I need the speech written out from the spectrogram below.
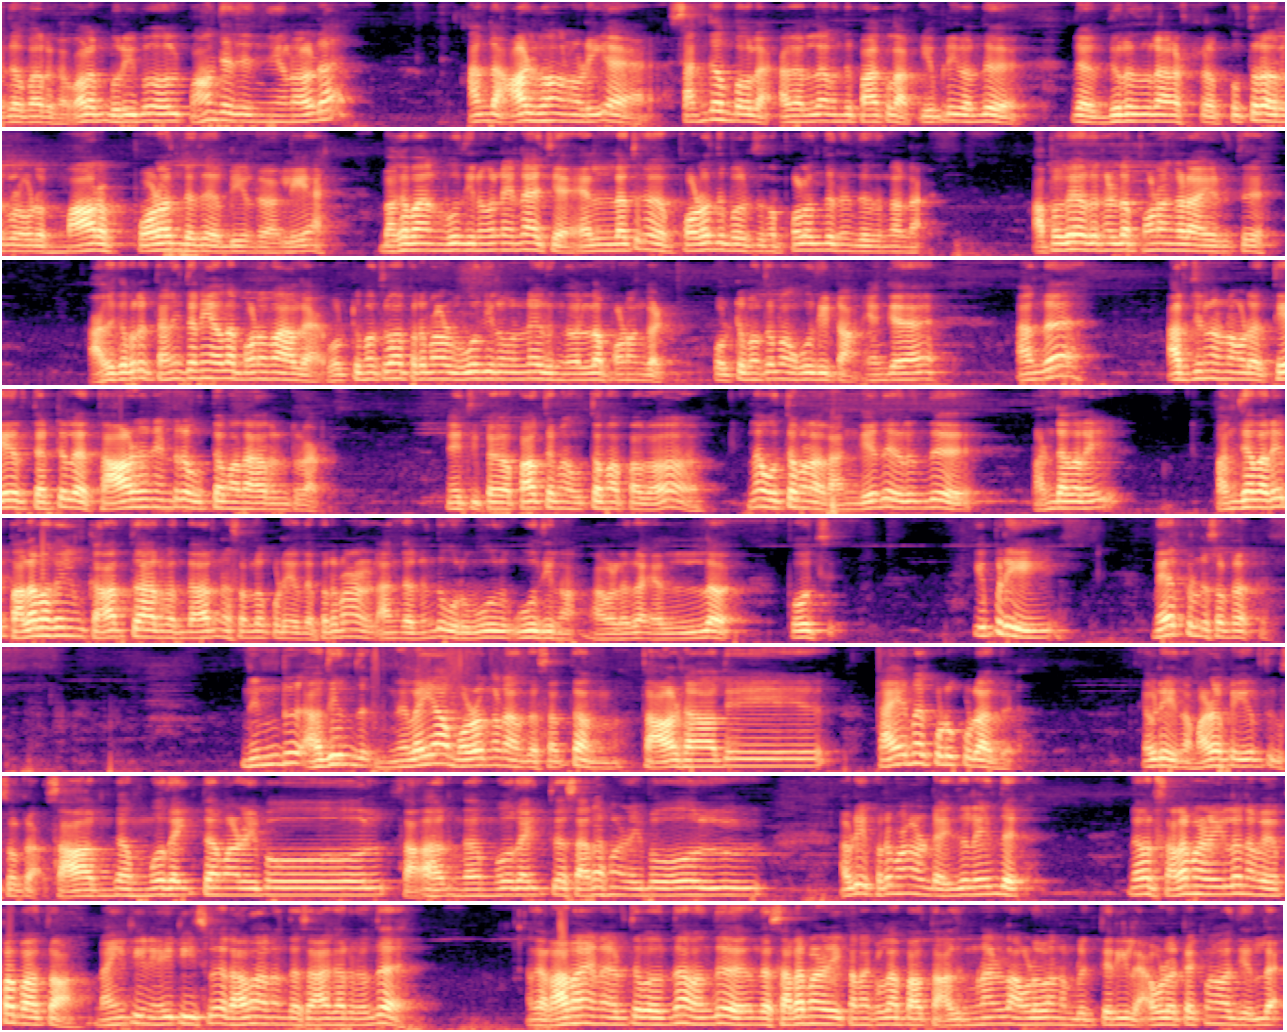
இதை பாருங்கள் வலம் புரிபோல் பாஞ்சஜன்யனோட அந்த ஆழ்வானுடைய சங்கம் போல் அதெல்லாம் வந்து பார்க்கலாம். எப்படி வந்து இந்த திருதராஷ்டிர புத்திரர்களோட மாற பொழந்தது அப்படின்றார் இல்லையா? பகவான் ஊதினோடனே என்னாச்சு? எல்லாத்துக்கும் பொழந்து போச்சுங்க பொழந்து நின்றதுங்கன்னா அப்போவே அதுங்கள்லாம் போனங்களாக எடுத்து அதுக்கப்புறம் தனித்தனியாலாம் போனமாக ஆகலை. ஒட்டுமொத்தமாக பெருமாள் ஊதினோடனே இதுங்கெல்லாம் போனங்கள். ஒட்டுமொத்தமாக ஊதிட்டான். எங்கே? அந்த அர்ஜுனனோட தேர் தட்டில் தாழ நின்ற உத்தமனார்ன்றார். நேற்று இப்போ பார்த்தோமே உத்தம பதம் என்ன உத்தமனார்? அங்கேருந்து இருந்து பண்டவரை பஞ்சவரை பல வகையும் காத்தார் வந்தார்னு சொல்லக்கூடிய அந்த பெருமாள் அங்கே நின்று ஒரு ஊ ஊதினான். அவ்வளோதான் எல்லாம் போச்சு. இப்படி மேற்கொண்டு சொல்கிறார் நின்று அதிர்ந்து நிலையாக முழங்கின அந்த சத்தம் தாழாதே டைமே கொடுக்கக்கூடாது. எப்படி இந்த மழை பெய்யறதுக்கு சொல்கிறான் சார்ங்கம் முதைத்த மழை போல் சார்ங்கம் முதைத்த சரமழை போல். அப்படியே பெருமாள்கிட்ட இதுலேருந்து இந்த ஒரு சரமழையில் நம்ம எப்போ பார்த்தோம்? நைன்டீன் எயிட்டிஸில் ராமானந்த சாகர் வந்து அந்த ராமாயணம் எடுத்து தான் வந்து இந்த சரமழை கணக்கெல்லாம் பார்த்தோம். அதுக்கு முன்னாடிலாம் அவ்வளோவா நம்மளுக்கு தெரியல. அவ்வளோ டெக்னாலஜி இல்லை.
